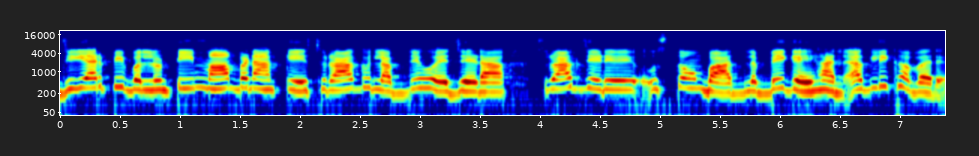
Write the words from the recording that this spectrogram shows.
ਜੀਆਰਪੀ ਵੱਲੋਂ ਟੀਮ ਮਾਂ ਬਣਾ ਕੇ ਸੁਰਾਗ ਲੱਭਦੇ ਹੋਏ ਜਿਹੜਾ ਸੁਰਾਗ ਜਿਹੜੇ ਉਸ ਤੋਂ ਬਾਅਦ ਲੱਭੇ ਗਏ ਹਨ। ਅਗਲੀ ਖਬਰ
